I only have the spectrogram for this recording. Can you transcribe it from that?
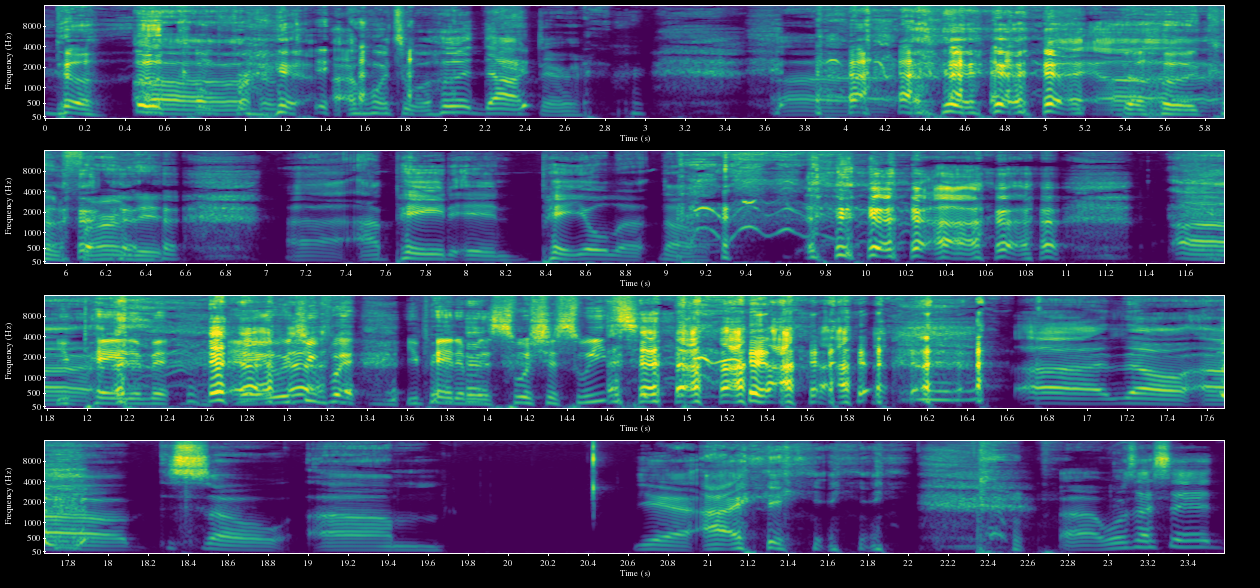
The Uh, confirmed it. I went to a hood doctor. Uh, The hood confirmed it. Uh, I paid in payola. No, uh, you paid him in hey, what you put you paid him in Swisher Sweets? uh, no. Uh, so, um, yeah, I. uh, what was I said?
